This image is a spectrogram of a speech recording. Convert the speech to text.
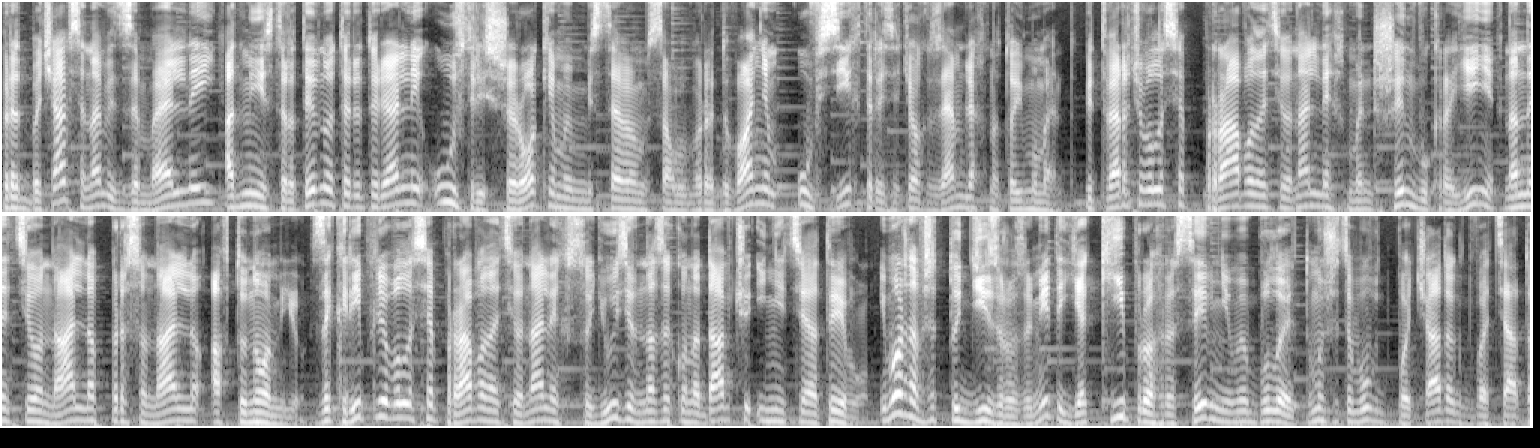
Передбачався навіть земельний адміністративно-територіальний устрій з широким місцевим самоврядуванням у всіх 30 землях на той момент. Підтверджувалося право національних меншин в Україні на національно персональну автономію, закріплювалося право національних союзів на законодавчу ініціативу. І можна вже тоді зрозуміти, які прогресивні ми були, тому що це був початок 20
